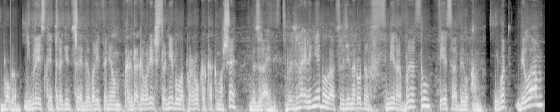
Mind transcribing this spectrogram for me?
Богом. Еврейская традиция говорит о нем, когда говорит, что не было пророка, как Маше в Израиле. В Израиле не было, а среди народов мира был, и это Билам. И вот Билам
